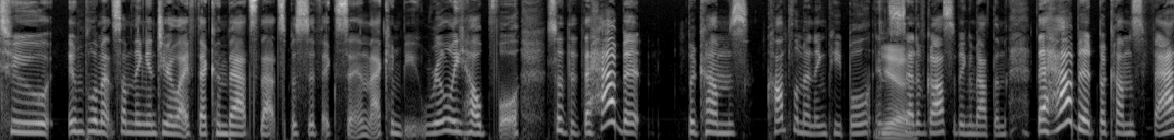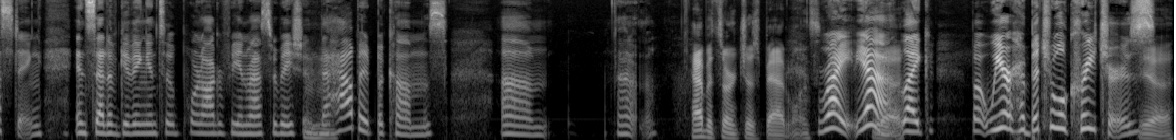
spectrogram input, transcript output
to implement something into your life that combats that specific sin. That can be really helpful so that the habit becomes complimenting people Yeah. instead of gossiping about them. The habit becomes fasting instead of giving into pornography and masturbation. The Mhm. habit becomes um I don't know. Habits aren't just bad ones. Right, yeah. Yeah. Like but we are habitual creatures. Yeah.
